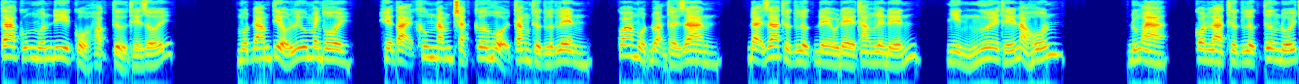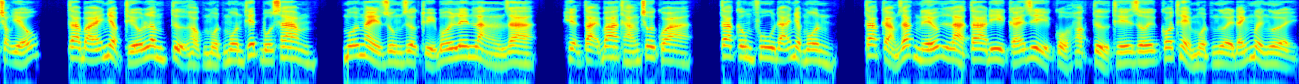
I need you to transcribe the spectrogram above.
ta cũng muốn đi cổ hoặc tử thế giới. Một đám tiểu lưu manh thôi, hiện tại không nắm chặt cơ hội tăng thực lực lên, qua một đoạn thời gian, đại gia thực lực đều đề thăng lên đến, nhìn ngươi thế nào hỗn. Đúng à, còn là thực lực tương đối trọng yếu, ta bái nhập thiếu lâm tự học một môn thiết bố sam, mỗi ngày dùng dược thủy bôi lên làng da, hiện tại 3 tháng trôi qua, ta công phu đã nhập môn, ta cảm giác nếu là ta đi cái gì cổ hoặc tử thế giới có thể một người đánh 10 người,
